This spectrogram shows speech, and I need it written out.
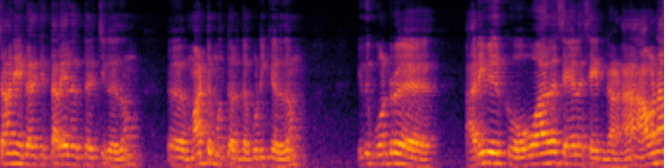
சாணியை கரைச்சி தலையில் தெரிச்சுக்கிறதும் மாட்டு முத்தரத்தை குடிக்கிறதும் இது போன்ற அறிவிற்கு ஒவ்வாத செயலை செய்கிறானா? அவனா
